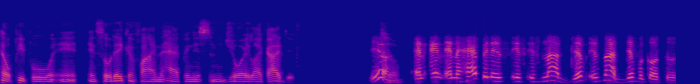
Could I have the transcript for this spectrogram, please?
help people and, and so they can find the happiness and the joy like I do. Yeah. So. And, and, and the happiness is, is not diff, it's not difficult to,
